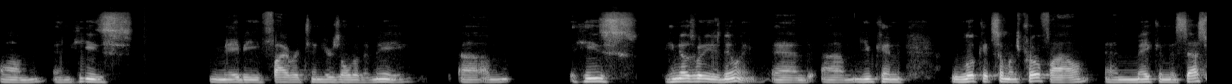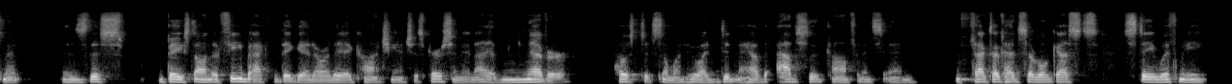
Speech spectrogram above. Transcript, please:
um, and he's maybe five or ten years older than me um, he's he knows what he's doing. And um, you can look at someone's profile and make an assessment. Is this based on the feedback that they get are they a conscientious person? And i have never hosted someone who i didn't have the absolute confidence in. In fact i've had several guests stay with me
